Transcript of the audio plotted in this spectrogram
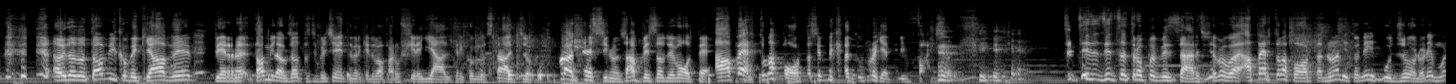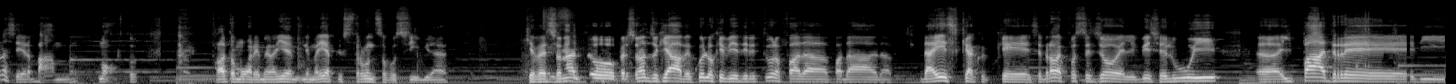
ha usato Tommy come chiave per Tommy l'ha usato semplicemente perché doveva far uscire gli altri come ostaggio. Però Jesse non sa, ha pensato due volte, ha aperto la porta, si è beccato un proiettile in faccia. Sì. senza, senza troppo pensarci, cioè proprio ha aperto la porta, non ha detto né buongiorno né buonasera, bam, morto. Tra l'altro muore in maniera, in maniera più stronzo possibile. Che personaggio, personaggio chiave, quello che vi addirittura fa da, fa da, da- da esca, che sembrava che fosse Joel, invece lui, eh, il padre di-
